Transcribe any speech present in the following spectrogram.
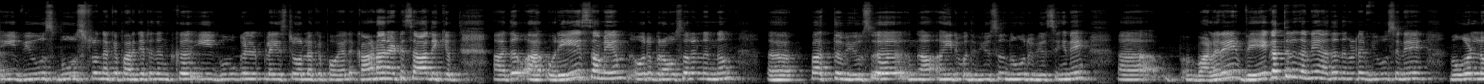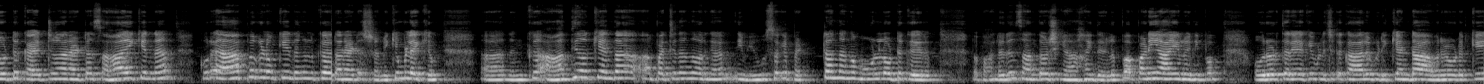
ഈ വ്യൂസ് ബൂസ്റ്റർ എന്നൊക്കെ പറഞ്ഞിട്ട് നിങ്ങൾക്ക് ഈ ഗൂഗിൾ പ്ലേ സ്റ്റോറിലൊക്കെ പോയാൽ കാണാനായിട്ട് സാധിക്കും. അത് ഒരേ സമയം ഒരു ബ്രൗസറിൽ നിന്നും പത്ത് വ്യൂസ് ഇരുപത് വ്യൂസ് നൂറ് വ്യൂസ് ഇങ്ങനെ വളരെ വേഗത്തിൽ തന്നെ അത് നിങ്ങളുടെ വ്യൂസിനെ മുകളിലോട്ട് കയറ്റുവാനായിട്ട് സഹായിക്കുന്ന കുറേ ആപ്പുകളൊക്കെ നിങ്ങൾക്ക് കിട്ടാനായിട്ട് ശ്രമിക്കുമ്പോഴേക്കും നിങ്ങൾക്ക് ആദ്യമൊക്കെ എന്താ പറ്റുന്നതെന്ന് പറഞ്ഞാൽ ഈ വ്യൂസൊക്കെ പെട്ടെന്ന് അങ്ങ് മുകളിലോട്ട് കയറും. അപ്പോൾ പലരും സന്തോഷിക്കും. ആഹാ ഇത് എളുപ്പ പണിയായല്ലോ. ഇനിയിപ്പം ഓരോരുത്തരെയൊക്കെ വിളിച്ചിട്ട് കാൽ പിടിക്കേണ്ട. അവരോടൊക്കെ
